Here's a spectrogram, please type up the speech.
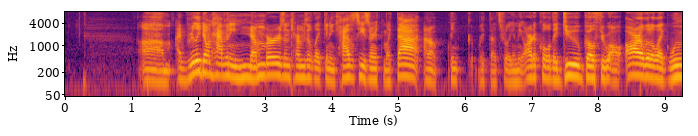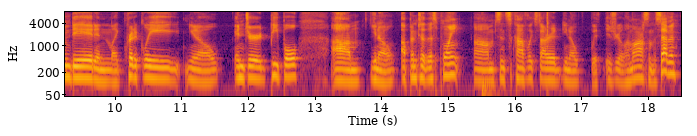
Um, I really don't have any numbers in terms of like any casualties or anything like that. I don't think like that's really in the article. They do go through all our little like wounded and like critically, you know, injured people. Um, you know, up until this point, um, since the conflict started, you know, with Israel Hamas on the seventh.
